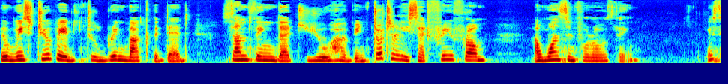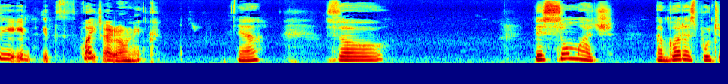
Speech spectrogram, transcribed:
it would be stupid to bring back the dead, something that you have been totally set free from, a once and for all thing. You see, it, it's quite ironic. Yeah? So, there's so much that God has put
